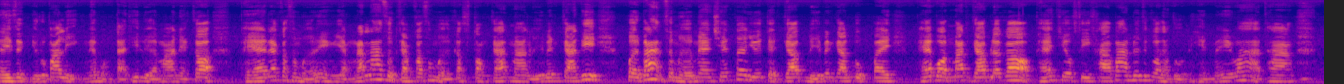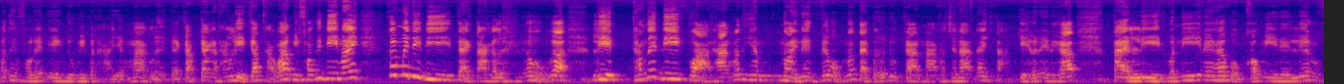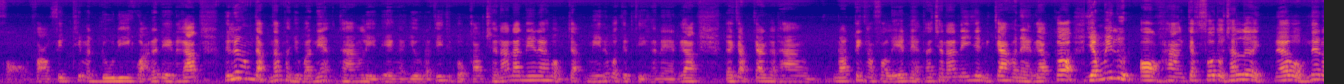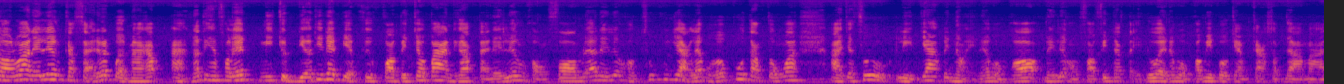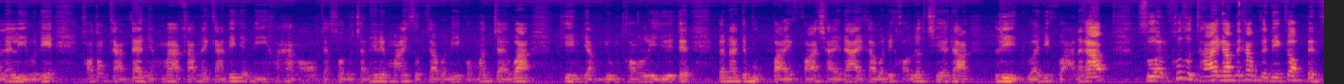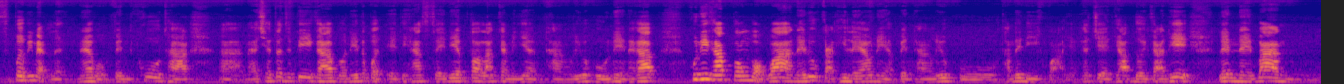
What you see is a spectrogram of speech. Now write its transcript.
ในศึกยูโรปาลีกนะผมแต่ที่เหลือมาเนี่ยก็แพ้และก็เสมออย่างอย่างนัดล่าสุดครับก็เสมอกับสตอมการ์ดมา หรือเป็นการที่เปิดบ้านเสมอแมนเชสเตอร์ยูไนเต็ดครับหรือเป็นการบุกไปแพ้บอลมัดครับแล้วก็แพ้เชลซีคาบ้านด้วยสกอร์สามศูนย์เห็นไหมว่าทางนอตเทนฟอร์เรสต์เองดูมีปัญหาอย่างมากเลยแต่กลับการกับทางลีดครับถามว่ามีฟอร์มที่ดีไหมก็ไม่ได้ดีแตกต่างกันเลยนะผมก็ลีดทำได้ดีกว่าทางนอตเทนหน่อยนึงนะผมตั้งแต่เปิดฤดูกาลมาเขาชนะได้สามเกมนั่นเองนะครับแต่ลีดวันนี้นะครับผมเขามีในเรื่องของความฟิตที่มันดูดีกว่านั่นเองนะครับในเรื่องลำดับณปัจจุบันเนี้ยทางลีดเองอะอยู่อันดับที่ 16 ครับชนะนัดนี้นะครับผมจะมีทั้งหมด 14 คะแนนครับแต่กับการกับทาง Nottingham Forest เนี่ยถ้าชนะนี้จะมี 9 คะแนนครับก็ยังไม่หลุดออกห่างจากโซนตกชั้นเลยนะครับผมแน่นอนว่าในเรื่องกระแสที่มันเปิดมาครับอะ Nottingham Forest มีจุดเดียวที่ได้เปรียบคือความเป็นเจ้าบ้านครับแต่ในเรื่องของของฟอร์ม แล้วในเรื่องของทุกๆอย่างแล้วผมก็พูดตามตรงว่าอาจจะสู้ลีดยากไปหน่อยนะผมเพราะในเรื่องของฟอร์ฟิตนักเตะด้วยนะผมเขามีโปรแกรมกลางสัปดาห์มาและลีดวันนี้เขาต้องการแต้มอย่างมากครับในการที่จะหนีห่างออกจากโซนตกชั้นให้ได้มากที่สุดครับวันนี้ผมมั่นใจว่าทีมอย่างยุงทองลีดยูไนเต็ดก็น่าจะบุกไปคว้าชัยได้ครับวันนี้ขอเลือกเชียร์ทางลีดไว้ดีกว่านะครับส่วนคู่สุดท้ายครับในค่ำคืนนี้ก็เป็นซูเปอร์บิ๊กแมตช์เลยนะครับผมเป็นคู่ทางแมนเชสเตอร์ซิตี้ครับวันนี้ต้องเปิดเอติฮัดสเตเดียมต้อนรับการเยือนทางลิเวอร์พูลเนี่ยนะครับคู่นี้ครับต้องบอกว่าในฤดูกาลที่แล้วเนี่ยเป็นทางลิเวอร์พูลทำได้ดีกว่าอย่างชัดเจนครับ โดยการที่เล่นในบ้าน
